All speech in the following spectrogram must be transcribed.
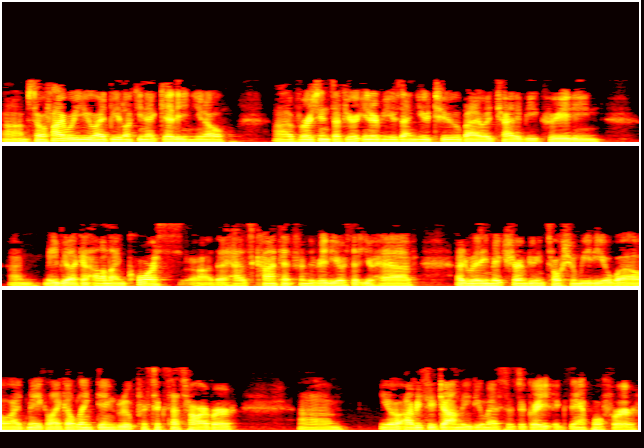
Um, so if I were you, I'd be looking at getting you know uh, versions of your interviews on YouTube. I would try to be creating um, maybe like an online course uh, that has content from the videos that you have. I'd really make sure I'm doing social media well. I'd make like a LinkedIn group for Success Harbor. Um, you know, obviously John Lee Dumas is a great example for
